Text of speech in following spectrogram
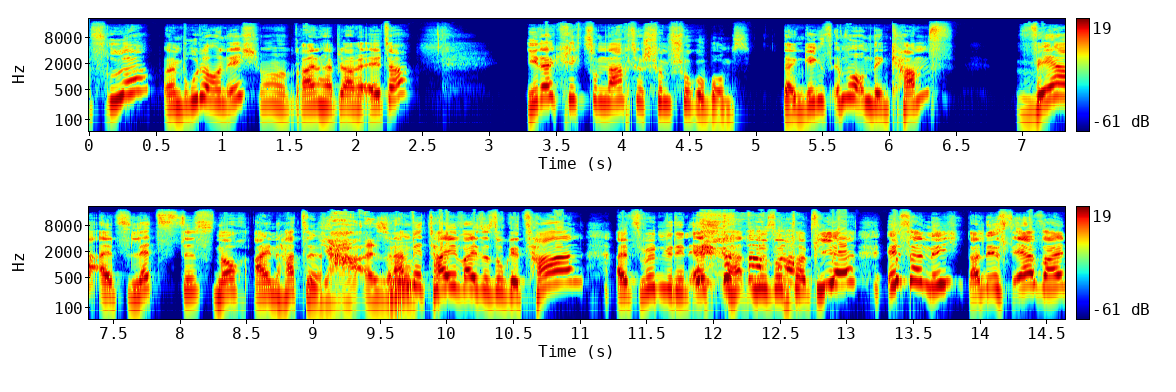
früher, mein Bruder und ich, wir waren dreieinhalb Jahre älter, jeder kriegt zum Nachtisch fünf Schokobombs. Dann ging es immer um den Kampf, wer als letztes noch einen hatte. Ja, also. Dann haben wir teilweise so getan, als würden wir den essen, hatten nur so ein Papier. Ist er nicht, dann ist er sein.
